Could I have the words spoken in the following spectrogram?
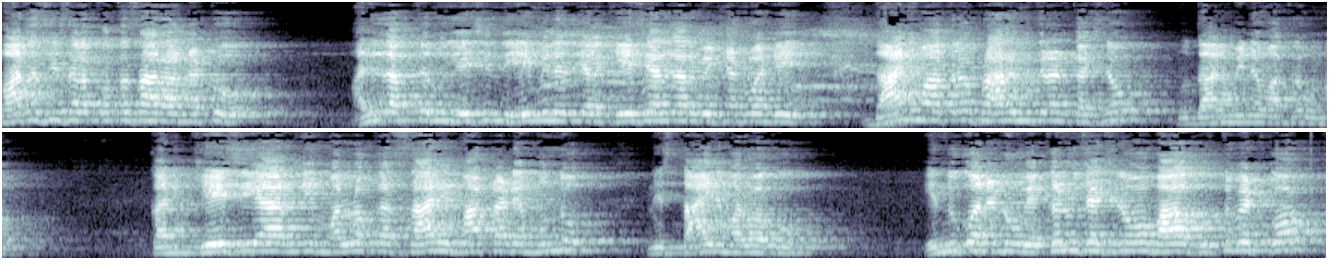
పాత సీసాల కొత్త సారా అన్నట్టు అది తప్పితే నువ్వు చేసింది ఏమీ లేదు. ఇలా కేసీఆర్ గారు పెట్టినటువంటి దాన్ని మాత్రమే ప్రారంభించడానికి వచ్చినావు. నువ్వు దాని మీద మాత్రం ఉన్నావు. కానీ కేసీఆర్ని మళ్ళొక్కసారి మాట్లాడే ముందు నీ స్థాయిని మరవకు. ఎందుకు అని నువ్వు ఎక్కడి నుంచి వచ్చినావో బాగా గుర్తుపెట్టుకో.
